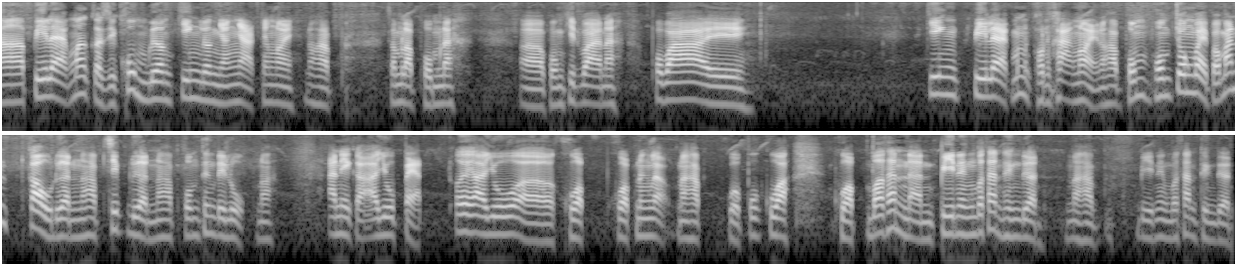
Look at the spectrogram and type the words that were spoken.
อ่าปีแรกมันก็สิคุ้มเรื่องกิ่งเรื่องหยังหยากจังหน่อยนะครับสำหรับผมนะอ่าผมคิดว่านะเพราะว่าไอ้กิ่งปีแรกมันค่อนข้างหน่อยนะครับ ผมผมจงไว้ประมาณเก้าเดือนนะครับสิบเดือนนะครับ ผมถึงได้ลูกเนาะอันนี้ก็อายุแปดเอ้ยอายุเอ่อขวบขวบหนึ่งแล้วนะครับขวบปุ๊กลัว วบบ่ท่านอันปีหนึ่งบ่ท่านถึงเดือนนะครับ ปีหนึ่งบ่ท่านถึงเดือน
